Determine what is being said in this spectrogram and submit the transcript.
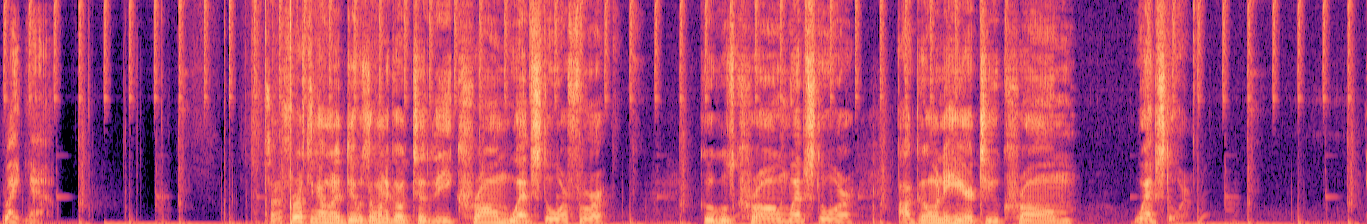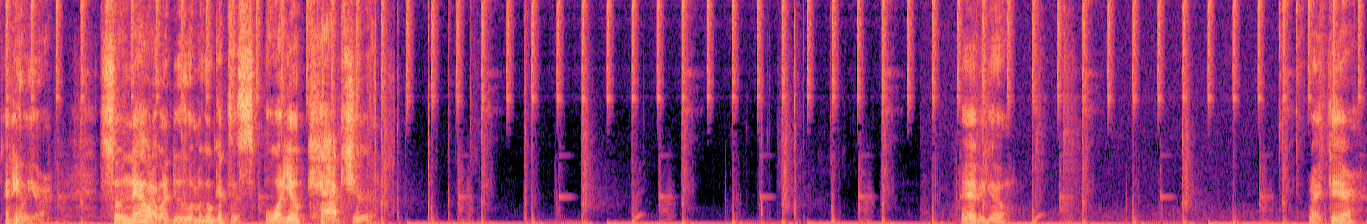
right now. So the first thing I want to do is I want to go to the Chrome Web Store for Google's Chrome Web Store. I'll go into here to Chrome Web Store. And here we are. So now what I want to do, I'm going to go get this audio capture. There we go. Right there.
